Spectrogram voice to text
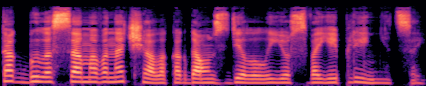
Так было с самого начала, когда он сделал ее своей пленницей.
